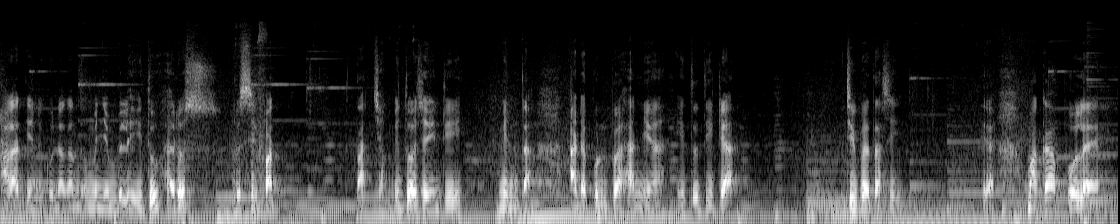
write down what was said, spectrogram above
Alat yang digunakan untuk menyembelih itu harus bersifat tajam. Itu aja yang diminta. Adapun bahannya itu tidak dibatasi ya maka boleh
